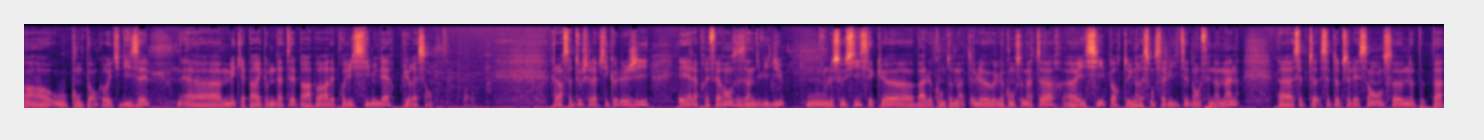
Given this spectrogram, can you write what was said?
ou qu'on peut encore utiliser, mais qui apparaît comme daté par rapport à des produits similaires plus récents. Alors ça touche à la psychologie et à la préférence des individus. Hum, Le souci c'est que euh, bah, le, consommat- le- le consommateur euh, ici porte une responsabilité dans le phénomène. Euh, cette, cette obsolescence euh, ne peut pas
